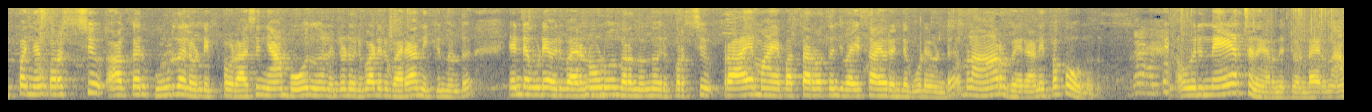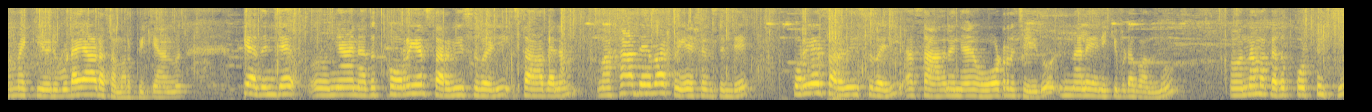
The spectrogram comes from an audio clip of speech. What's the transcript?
ഇപ്പം ഞാൻ കുറച്ച് ആൾക്കാർ കൂടുതലുണ്ട് ഇപ്പോൾ പ്രാവശ്യം. ഞാൻ പോകുന്നത് എന്റെ കൂടെ ഒരുപാട് ഒരു വരാൻ നിൽക്കുന്നുണ്ട്. എന്റെ കൂടെ അവർ വരണോളൂ പറഞ്ഞൊന്നും ഒരു കുറച്ച് പ്രായമായ പത്ത് അറുപത്തഞ്ച് വയസ്സായവർ എന്റെ കൂടെ ഉണ്ട് നമ്മൾ ആറ് പേരാണ് ഇപ്പോൾ പോകുന്നത്. ഒരു നേർച്ച നേർന്നിട്ടുണ്ടായിരുന്നു. അമ്മയ്ക്ക് ഒരു ഉടയാട സമർപ്പിക്കാമെന്ന് അതിന്റെ ഞാനത് കൊറിയർ സർവീസ് വഴി സാധനം മഹാദേവ ക്രിയേഷൻസിന്റെ കൊറിയർ സർവീസ് വഴി ആ സാധനം ഞാൻ ഓർഡർ ചെയ്തു. ഇന്നലെ എനിക്കിവിടെ വന്നു. നമുക്കത് പൊട്ടിച്ച്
